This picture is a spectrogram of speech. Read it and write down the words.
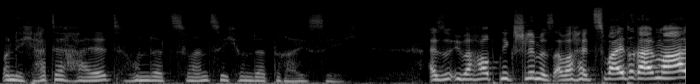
Und ich hatte halt 120, 130. Also überhaupt nichts Schlimmes, aber halt zwei, dreimal.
